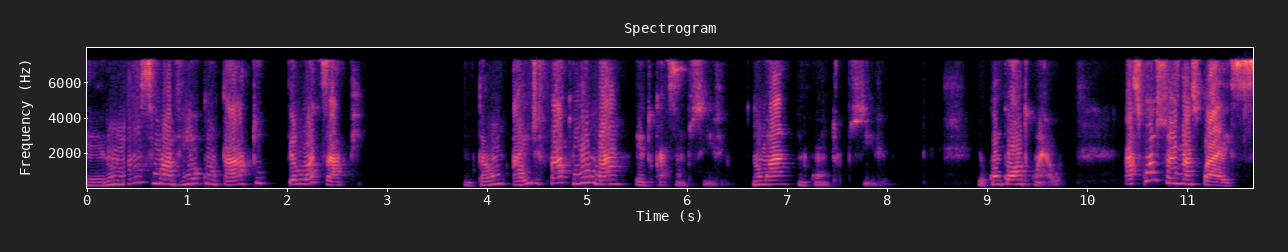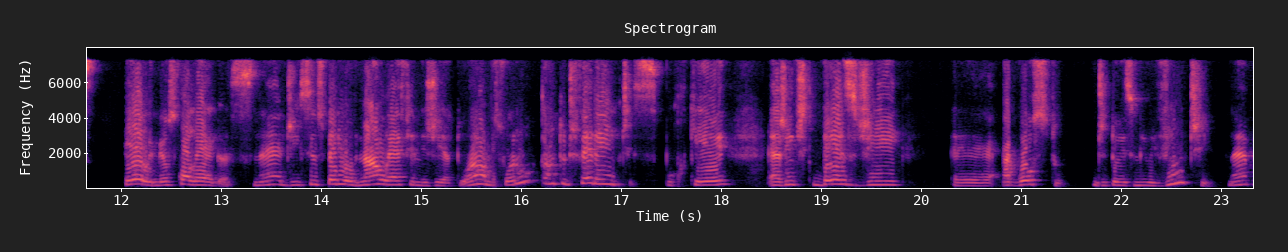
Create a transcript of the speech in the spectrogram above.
É, no máximo havia o contato pelo WhatsApp. Então, aí de fato não há educação possível, não há encontro possível. Eu concordo com ela. As condições nas quais eu e meus colegas né, de ensino superior na UFMG atuamos foram um tanto diferentes, porque a gente, desde é, agosto de 2020, né,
